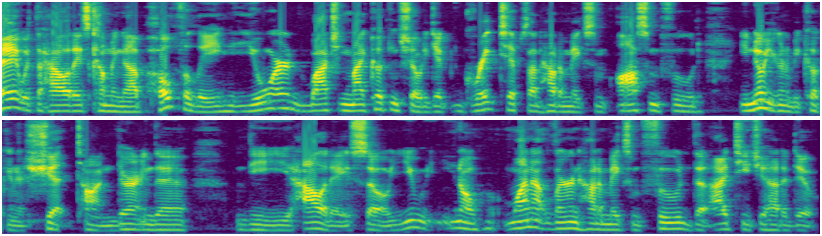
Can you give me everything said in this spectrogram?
Hey, with the holidays coming up, hopefully you are watching my cooking show to get great tips on how to make some awesome food. You know you're going to be cooking a shit ton during the the holidays, so you you know why not learn how to make some food that I teach you how to do.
